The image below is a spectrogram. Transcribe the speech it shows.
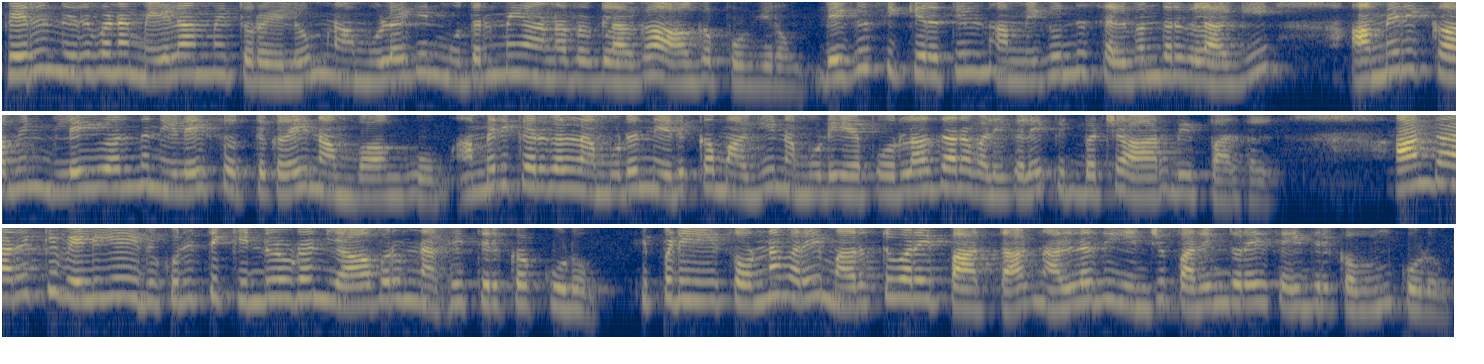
பெருநிறுவன மேலாண்மை துறையிலும் நாம் உலகின் முதன்மையானவர்களாக ஆகப் போகிறோம். வெகு சீக்கிரத்தில் நாம் மிகுந்த செல்வந்தர்களாகி அமெரிக்காவின் விலையுயர்ந்த நிலை சொத்துக்களை நாம் வாங்குவோம். அமெரிக்கர்கள் நம்முடன் நெருக்கமாகி நம்முடைய பொருளாதார வழிகளை பின்பற்ற ஆரம்பிப்பார்கள். அந்த அறைக்கு வெளியே இது குறித்து கிண்டலுடன் யாவரும் நகைத்திருக்கக்கூடும் இப்படி சொன்னவரை மருத்துவரை பார்த்தால் நல்லது என்று பரிந்துரை செய்திருக்கவும் கூடும்.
